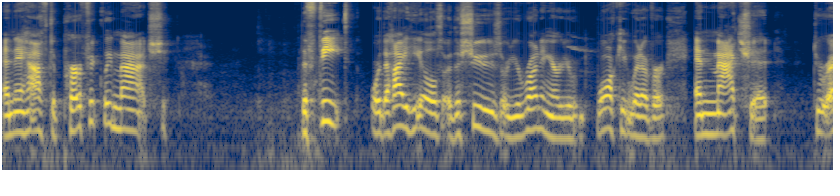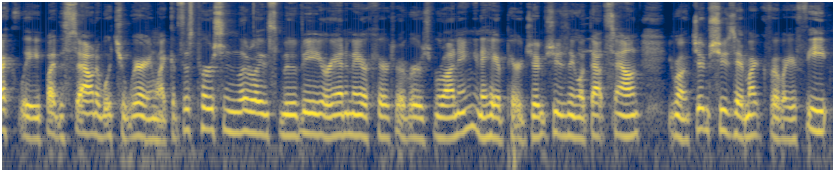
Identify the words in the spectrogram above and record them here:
and they have to perfectly match the feet or the high heels or the shoes or you're running or you're walking, whatever, and match it directly by the sound of what you're wearing. Like if this person, literally this movie or anime or character ever is running and they have a pair of gym shoes and they want that sound, you run gym shoes, they have a microphone by your feet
